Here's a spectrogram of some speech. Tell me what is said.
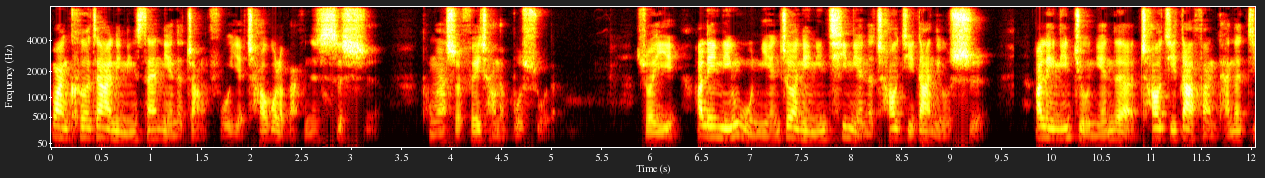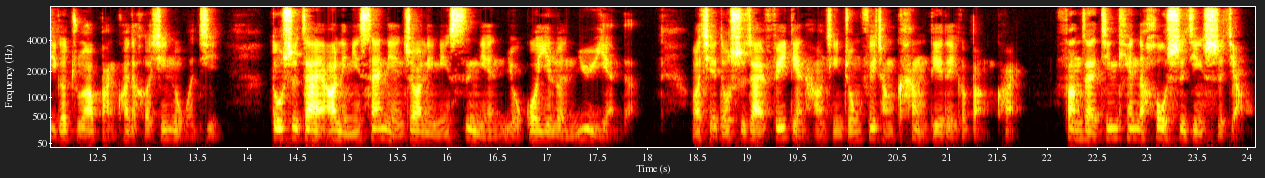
万科在二零零三年的涨幅也超过了百分之四十，同样是非常的不俗的。所以，二零零五年至二零零七年的超级大牛市，二零零九年的超级大反弹的几个主要板块的核心逻辑，都是在二零零三年至二零零四年有过一轮预演的。而且都是在非典行情中非常抗跌的一个板块。放在今天的后视镜视角，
